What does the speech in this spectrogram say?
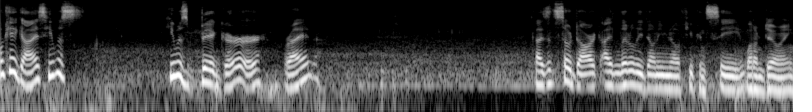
Okay, guys, he was he was bigger, right? Guys, it's so dark. I literally don't even know if you can see what I'm doing.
